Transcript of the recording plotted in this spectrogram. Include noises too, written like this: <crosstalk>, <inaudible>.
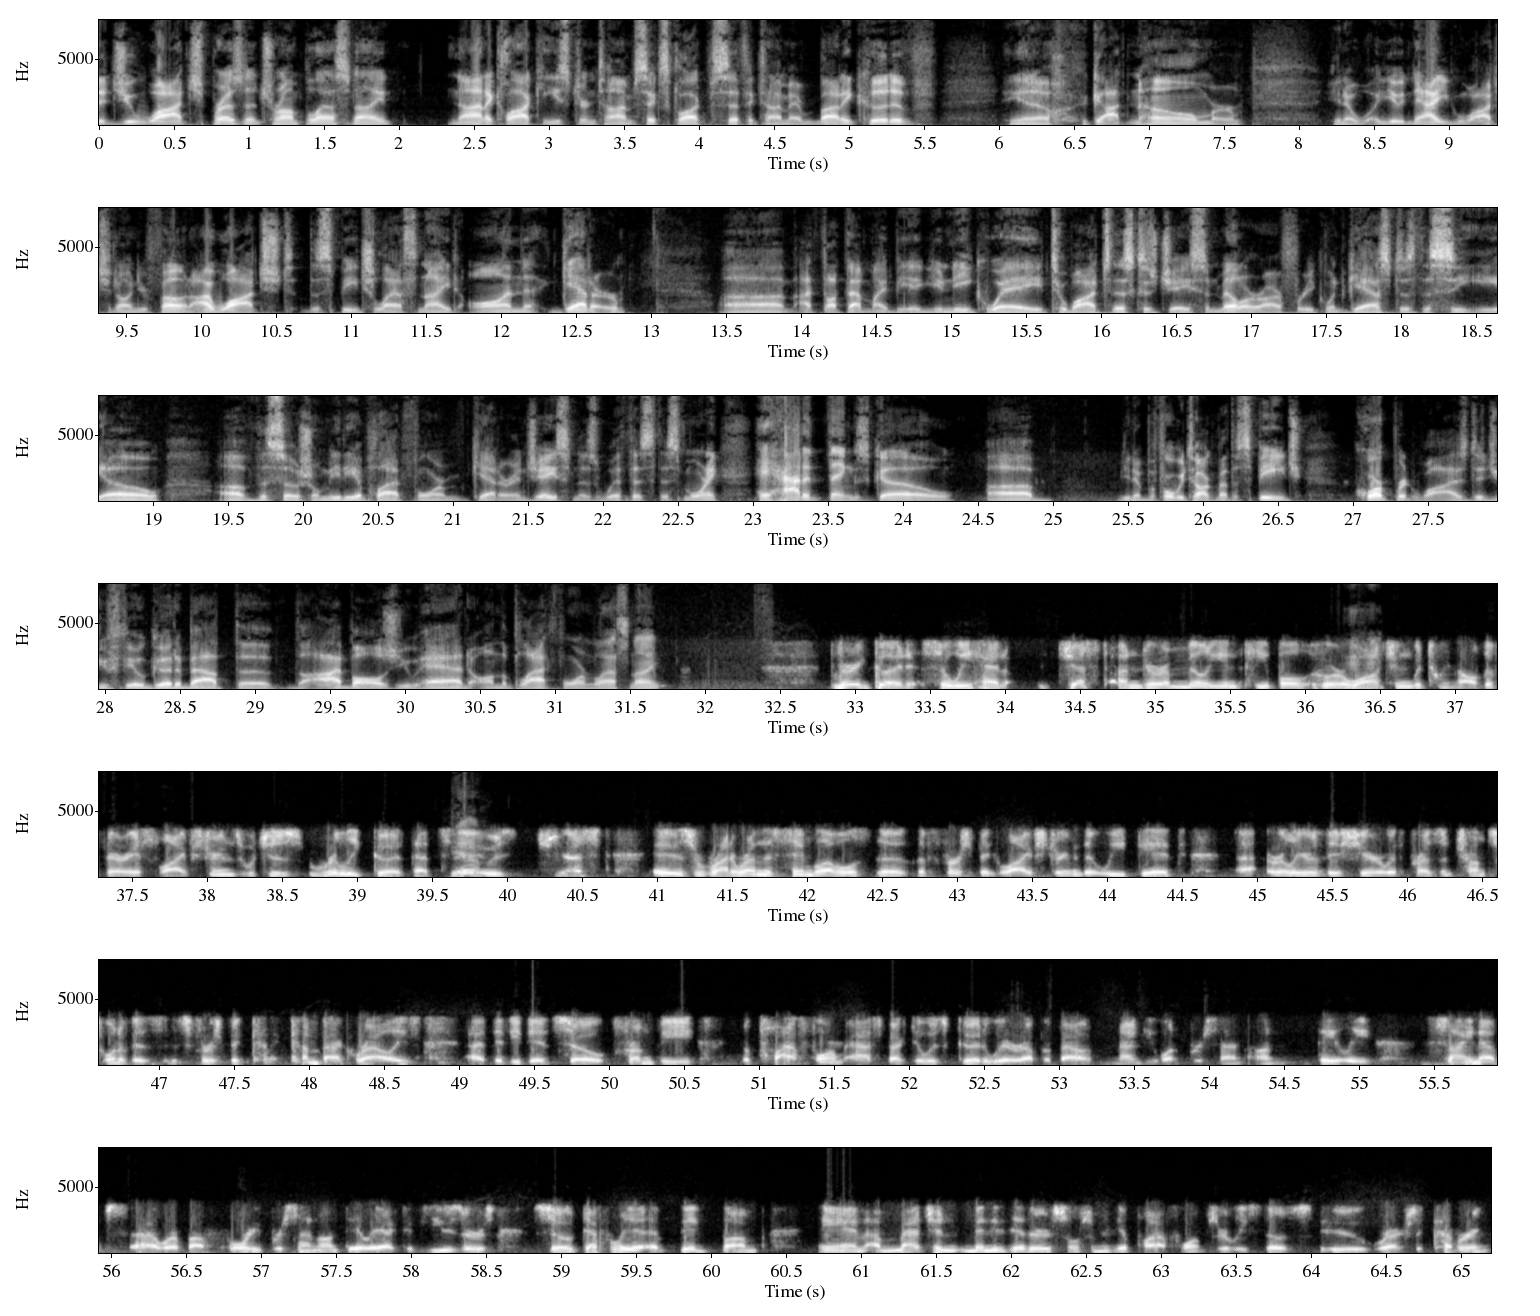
Did you watch President Trump last night? Nine o'clock Eastern time, six o'clock Pacific time. Everybody could have, you know, <laughs> gotten home or, you know, you now you can watch it on your phone. I watched the speech last night on GETTR. Uh, I thought that might be a unique way to watch this because Jason Miller, our frequent guest, is the CEO of the social media platform GETTR, and Jason is with us this morning. Hey, how did things go? Uh, you know, before we talk about the speech, corporate wise, did you feel good about the the eyeballs you had on the platform last night? Very good. So we had just under a million people who are mm-hmm. watching between all the various live streams, which is really good. That's yeah. it was just was right around the same level as the the first big live stream that we did uh, earlier this year with President Trump's one of his, his first big kind of comeback rallies uh, that he did. So from the the platform aspect, it was good. We were up about 91 percent on daily signups. Uh, we're about 40 percent on daily active users. So definitely a, big bump. And imagine many of the other social media platforms, or at least those who were actually covering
